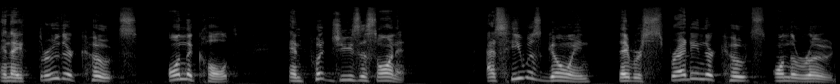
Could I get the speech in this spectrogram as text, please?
and they threw their coats on the colt and put Jesus on it. As he was going, they were spreading their coats on the road.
